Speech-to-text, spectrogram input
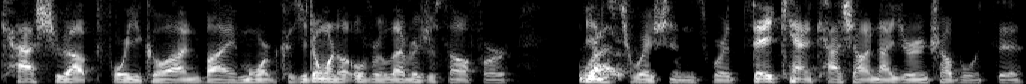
cash you out before you go out and buy more because you don't want to over leverage yourself or in Right. situations where they can't cash out. Now you're in trouble with the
